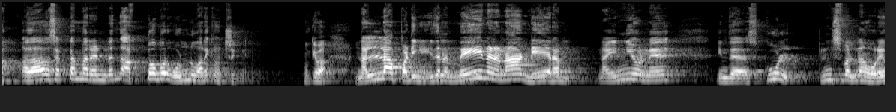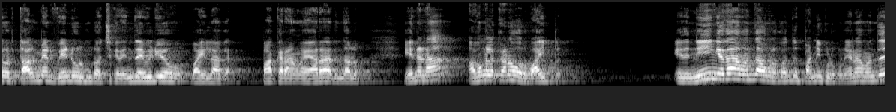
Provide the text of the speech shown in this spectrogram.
அக் அதாவது செப்டம்பர் ரெண்டுலேருந்து அக்டோபர் ஒன்று வரைக்கும் வச்சுக்கோங்க. ஓகேவா நல்லா படிங்க. இதில் மெயின் என்னென்னா நேரம். நான் இன்னொன்று இந்த ஸ்கூல் பிரின்சிபல்லாம் ஒரே ஒரு தாழ்மையான வேண்டுகோள் மட்டும் வச்சுக்கிறேன். இந்த வீடியோ வாயிலாக. பார்க்குறவங்க யாராக இருந்தாலும். என்னென்னா அவங்களுக்கான ஒரு வாய்ப்பு. இது நீங்கள் தான் வந்து அவங்களுக்கு வந்து பண்ணி கொடுக்கணும். ஏன்னா வந்து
